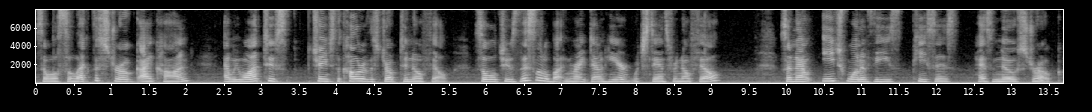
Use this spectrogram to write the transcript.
So we'll select the stroke icon and we want to change the color of the stroke to no fill. So we'll choose this little button right down here, which stands for no fill. So now each one of these pieces has no stroke.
